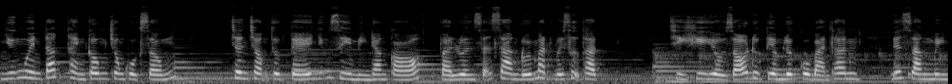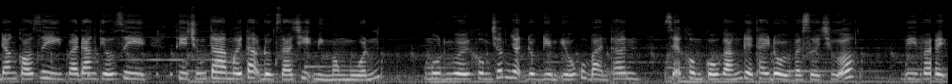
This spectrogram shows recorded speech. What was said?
Những nguyên tắc thành công trong cuộc sống Trân trọng thực tế những gì mình đang có và luôn sẵn sàng đối mặt với sự thật. Chỉ khi hiểu rõ được tiềm lực của bản thân, biết rằng mình đang có gì và đang thiếu gì thì chúng ta mới tạo được giá trị mình mong muốn. Một người không chấp nhận được điểm yếu của bản thân sẽ không cố gắng để thay đổi và sửa chữa. Vì vậy,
